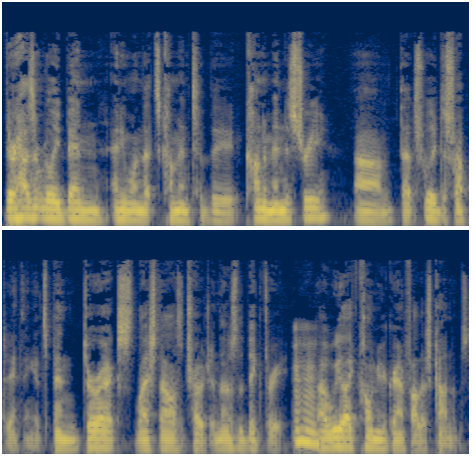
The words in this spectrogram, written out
there hasn't really been anyone that's come into the condom industry um, that's really disrupted anything. It's been Durex, Lifestyles, and Trojan. Those are the big 3 Uh, we like call them your grandfather's condoms.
